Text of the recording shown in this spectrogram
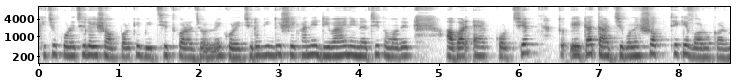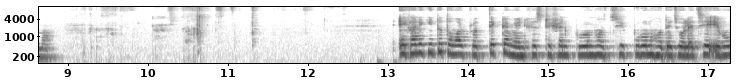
কিছু করেছিল এই সম্পর্কে বিচ্ছেদ করার জন্যই করেছিল, কিন্তু সেখানে ডিভাইন এনার্জি তোমাদের আবার এক করছে। তো এটা তার জীবনের সব থেকে বড় কর্মা। এখানে কিন্তু তোমার প্রত্যেকটা ম্যানিফেস্টেশন পূরণ হচ্ছে, পূরণ হতে চলেছে এবং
